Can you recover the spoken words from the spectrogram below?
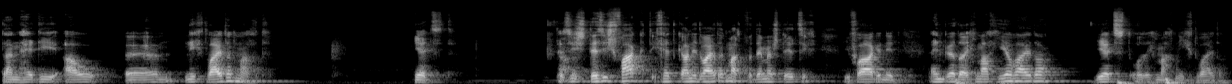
dann hätte ich auch ähm, nicht weitergemacht. Jetzt. Das ist, das ist Fakt. Ich hätte gar nicht weitergemacht. Von dem her stellt sich die Frage nicht. Entweder ich mache hier weiter, jetzt, oder ich mache nicht weiter.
